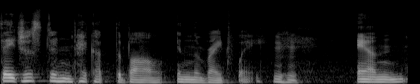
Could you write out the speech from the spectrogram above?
they just didn't pick up the ball in the right way. And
